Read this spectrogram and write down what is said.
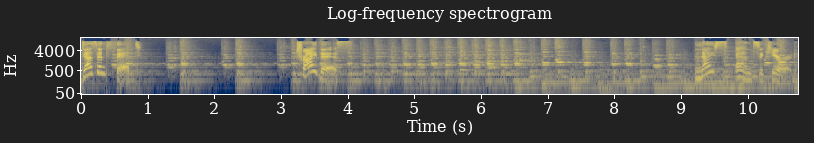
Doesn't fit. Try this. Nice and secured.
